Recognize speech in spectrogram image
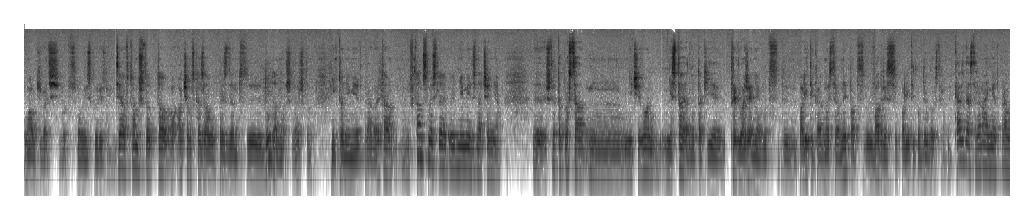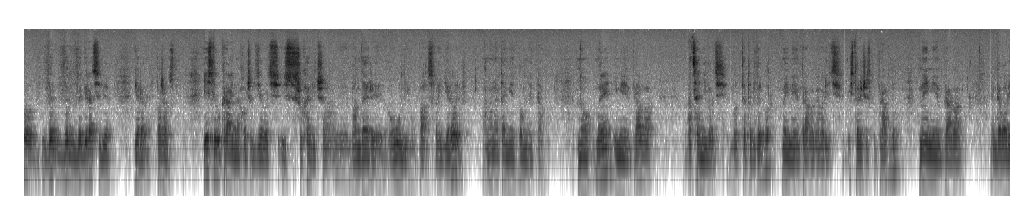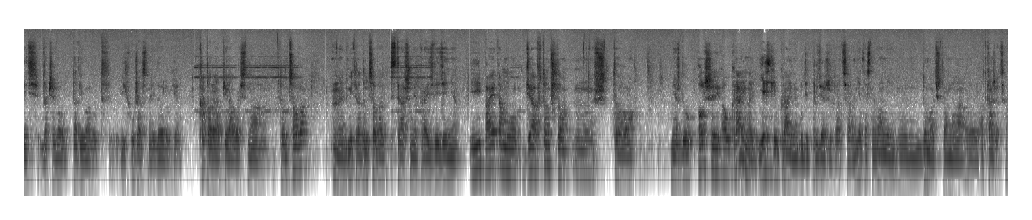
умалкивать вот словийскую резню. Дело в том, что то, о чем сказал президент э, Дуда наш, да, что никто не имеет права, это в том смысле не имеет значения. Э, что это просто ничего не стоят вот такие предложения вот э, политика одной страны под, в адрес политиков другой страны. Каждая страна имеет право вы, вы, выбирать себе героев. Пожалуйста. Если Украина хочет сделать из Шухевича, э, Бандеры, Оуни, УПА своих героев, она на это имеет полное право. Но мы имеем право оценивать вот этот выбор, мы имеем право говорить историческую правду, мы имеем право говорить, до чего довела вот их ужасная идеология, которая опиралась на Донцова, Дмитрия Донцова страшные произведения. И поэтому дело в том, что, что между Польшей и Украиной, если Украина будет придерживаться, нет оснований думать, что она э, откажется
